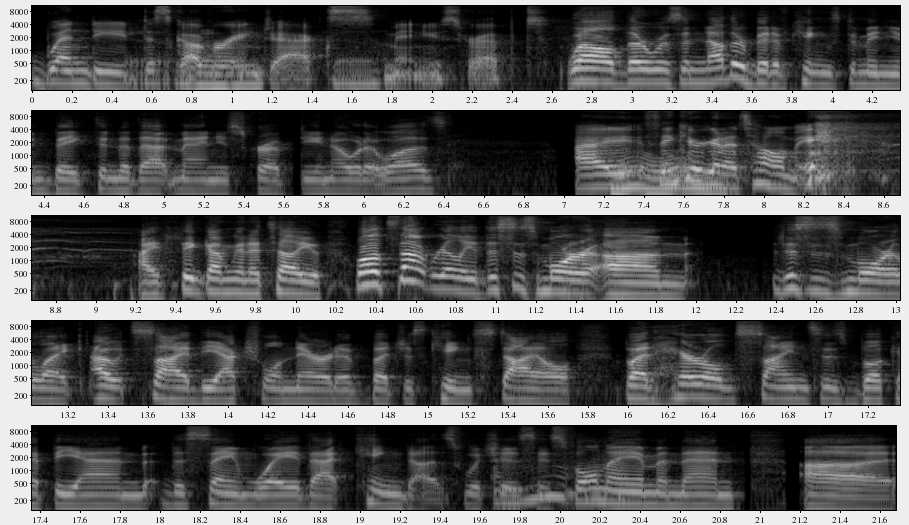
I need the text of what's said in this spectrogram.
Wendy discovering Jack's manuscript. Well, there was another bit of King's Dominion baked into that manuscript. Do you know what it was? I think you're Oh. gonna tell me. I think I'm going to tell you. Well, it's not really. This is more. Um, this is more like outside the actual narrative, but just King's style. But Harold signs his book at the end the same way that King does, which is his full name and then uh,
